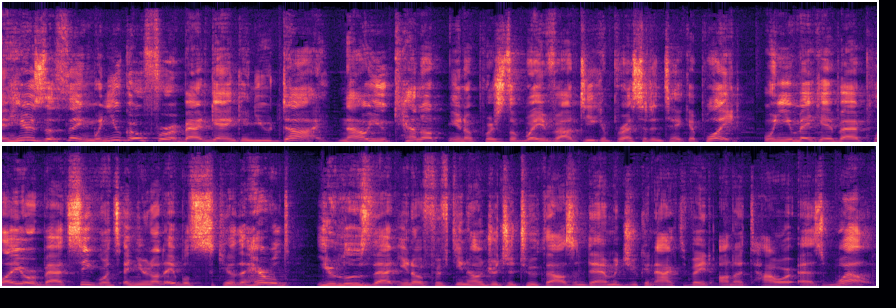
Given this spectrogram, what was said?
And here's the thing, when you go for a bad gank and you die, now you cannot, you know, push the wave out, decompress it, and take a plate. When you make a bad play or a bad sequence and you're not able to secure the Herald, you lose that, you know, 1500 to 2000 damage you can activate on a tower as well.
